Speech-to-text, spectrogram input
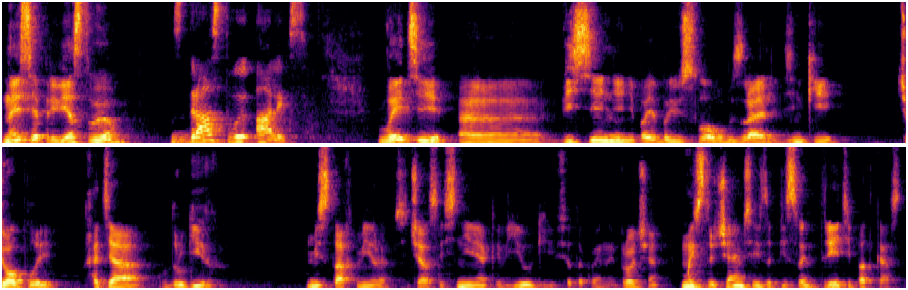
Неся, приветствую. Здравствуй, Алекс. В эти э, весенние, не побоюсь слова, в Израиле деньки, теплые, хотя в других местах мира сейчас и снег, и в юге, и все такое и прочее, мы встречаемся и записываем третий подкаст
